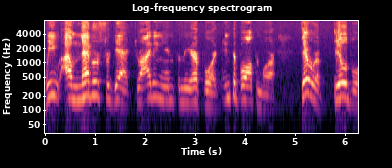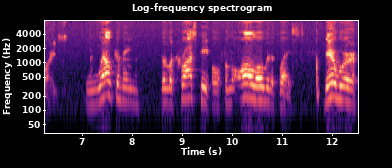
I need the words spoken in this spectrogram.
we I'll never forget driving in from the airport into Baltimore. There were billboards welcoming the lacrosse people from all over the place. There were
